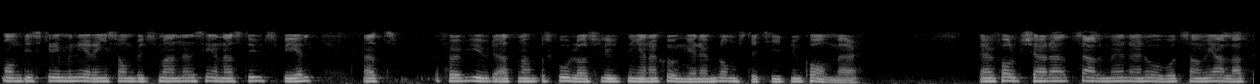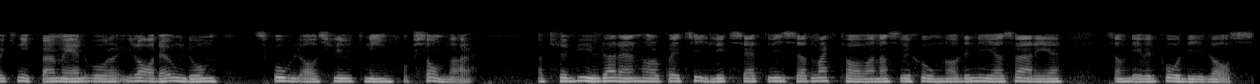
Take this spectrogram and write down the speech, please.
om diskrimineringsombudsmannens senaste utspel att förbjuda att man på skolavslutningarna sjunger En blomstertid nu kommer. Den folkkära psalmen är något som vi alla förknippar med vår glada ungdom, skolavslutning och sommar. Att förbjuda den har på ett tydligt sätt visat makthavarnas vision av det nya Sverige som de vill pådyvla oss.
